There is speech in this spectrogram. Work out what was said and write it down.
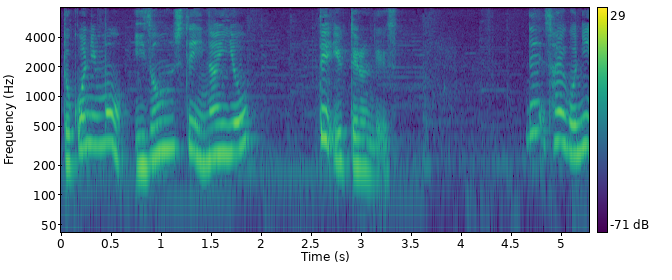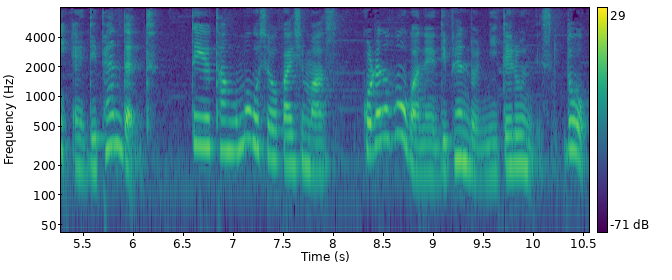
どこにも依存していないよって言ってるんです。で最後に、え dependent っていう単語もご紹介します。これの方がね depend に似てるんですけど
